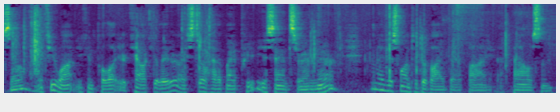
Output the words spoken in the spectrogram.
So if you want, you can pull out your calculator. I still have my previous answer in there, and I just want to divide that by a thousand.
